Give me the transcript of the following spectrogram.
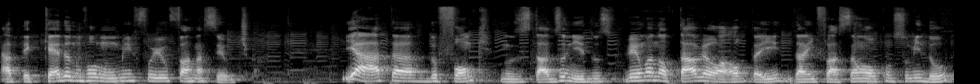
a ter queda no volume foi o farmacêutico. E a ata do FONC nos Estados Unidos veio uma notável alta aí da inflação ao consumidor,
